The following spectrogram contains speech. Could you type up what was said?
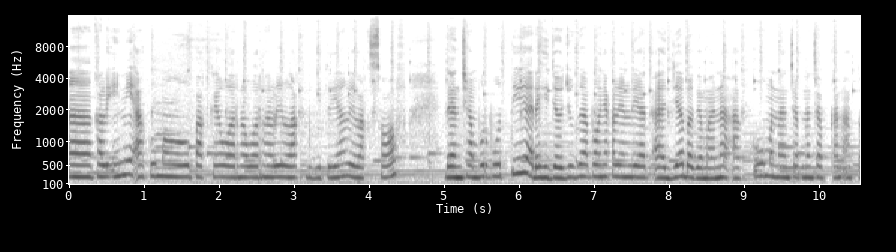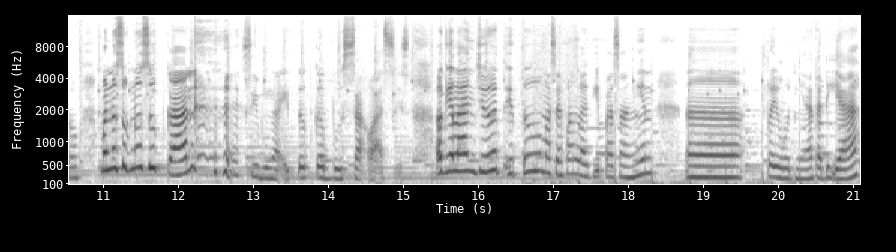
Uh, kali ini aku mau pakai warna-warna lilac begitu ya lilac soft dan campur putih ada hijau juga. Pokoknya kalian lihat aja bagaimana aku menancap-nancapkan atau menusuk-nusukkan si bunga itu ke busa oasis. Oke lanjut. Itu Mas Evan lagi pasangin uh, plywoodnya tadi ya.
